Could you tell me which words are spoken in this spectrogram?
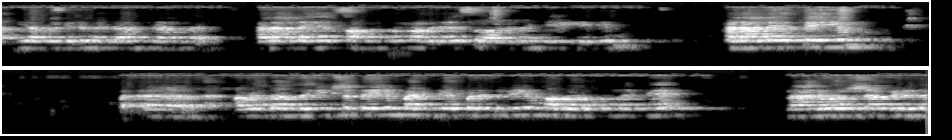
അധ്യാപകരും എല്ലാം ചേർന്ന് കലാലയ സമൂഹം അവരെ സ്വാഗതം ചെയ്യുകയും കലാലയത്തെയും അവിടുത്തെ അന്തരീക്ഷത്തെയും പരിചയപ്പെടുത്തുകയും അതോടൊപ്പം തന്നെ നാല് വർഷ ബിരുദ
